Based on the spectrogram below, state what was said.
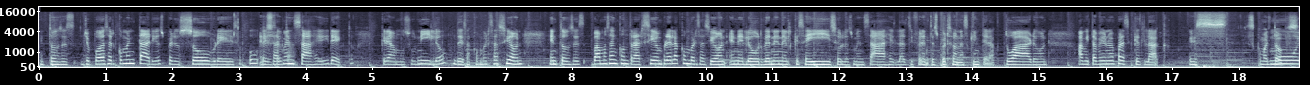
entonces yo puedo hacer comentarios, pero sobre ese, ese mensaje directo creamos un hilo de esa conversación, entonces vamos a encontrar siempre la conversación en el orden en el que se hizo, los mensajes, las diferentes personas que interactuaron. A mí también me parece que Slack es es como el top.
